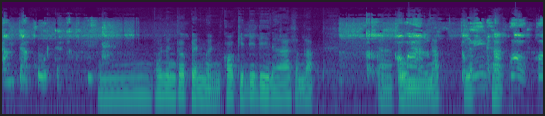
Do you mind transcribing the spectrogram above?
ทั้งจากโค้ชจากต่างประเทศอืมเพราะนั้นก็เป็นเหมือนข้อคิดดีๆนะฮะสำหรับอ่ากเพราะลุ่มว่านักตรงนี้นะครับฮก็ก็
